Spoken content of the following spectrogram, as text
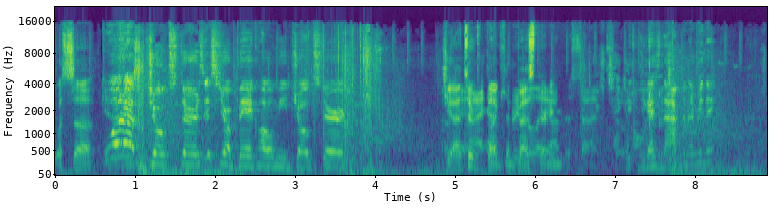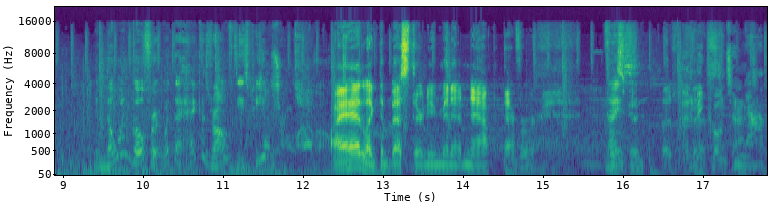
what's up, guys? What up, jokesters? It's your big homie, jokester. Yeah, I took like the best 30 minutes. You guys nap and everything? No one go for it. What the heck is wrong with these people? I had like the best 30 minute nap ever. Nice. good. Enemy contact.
